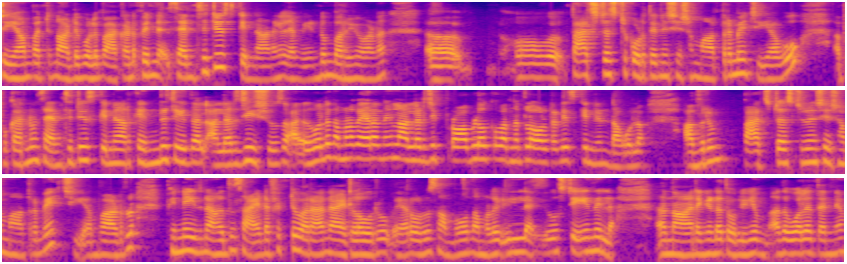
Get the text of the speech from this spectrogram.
ചെയ്യാൻ പറ്റുന്ന അടിപൊളി പാക്കാണ് പിന്നെ സെൻസിറ്റീവ് സ്കിൻ ആണെങ്കിൽ ഞാൻ വീണ്ടും പറയുവാണ് പാച്ച് ടെസ്റ്റ് കൊടുത്തതിന് ശേഷം മാത്രമേ ചെയ്യാവൂ. അപ്പോൾ കാരണം സെൻസിറ്റീവ് സ്കിന്നുകാർക്ക് എന്ത് ചെയ്താൽ അലർജി ഇഷ്യൂസ് അതുപോലെ നമ്മൾ വേറെ എന്തെങ്കിലും അലർജിക് പ്രോബ്ലം ഒക്കെ വന്നിട്ടുള്ള ഓൾറെഡി സ്കിൻ ഉണ്ടാവുമല്ലോ അവരും പാച്ച് ടെസ്റ്റിന് ശേഷം മാത്രമേ ചെയ്യാൻ പാടുള്ളൂ. പിന്നെ ഇതിനകത്ത് സൈഡ് എഫക്റ്റ് വരാനായിട്ടുള്ള ഒരു വേറെ ഒരു സംഭവം നമ്മൾ ഇല്ല യൂസ് ചെയ്യുന്നില്ല. നാരങ്ങയുടെ തൊലിയും അതുപോലെ തന്നെ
